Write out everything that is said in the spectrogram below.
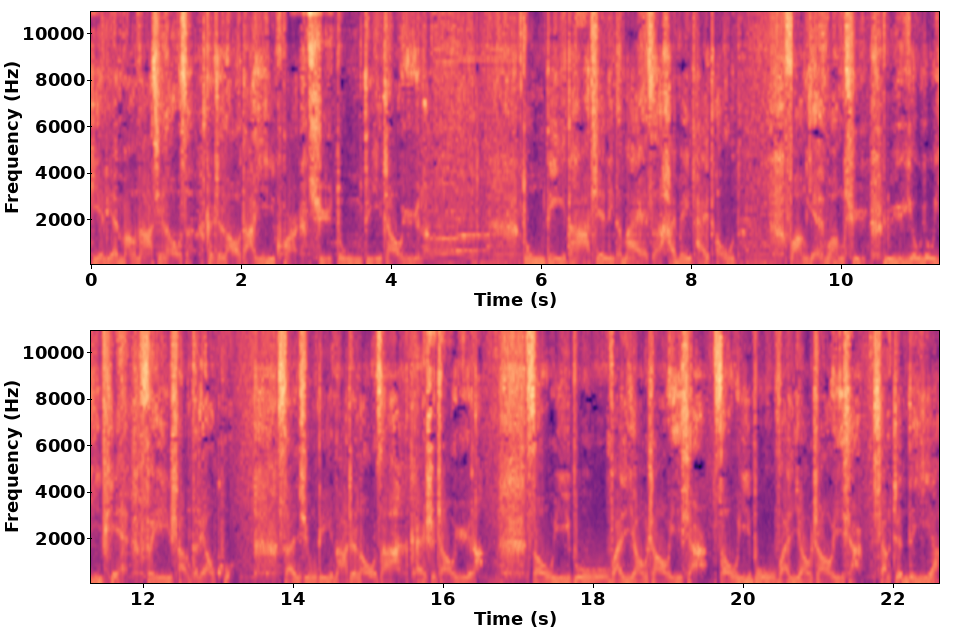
也连忙拿起篓子，跟着老大一块儿去东地照鱼了。东地大田里的麦子还没抬头呢，放眼望去，绿油油一片，非常的辽阔。三兄弟拿着篓子开始照鱼了，走一步弯腰照一下，走一步弯腰照一下，像真的一样，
